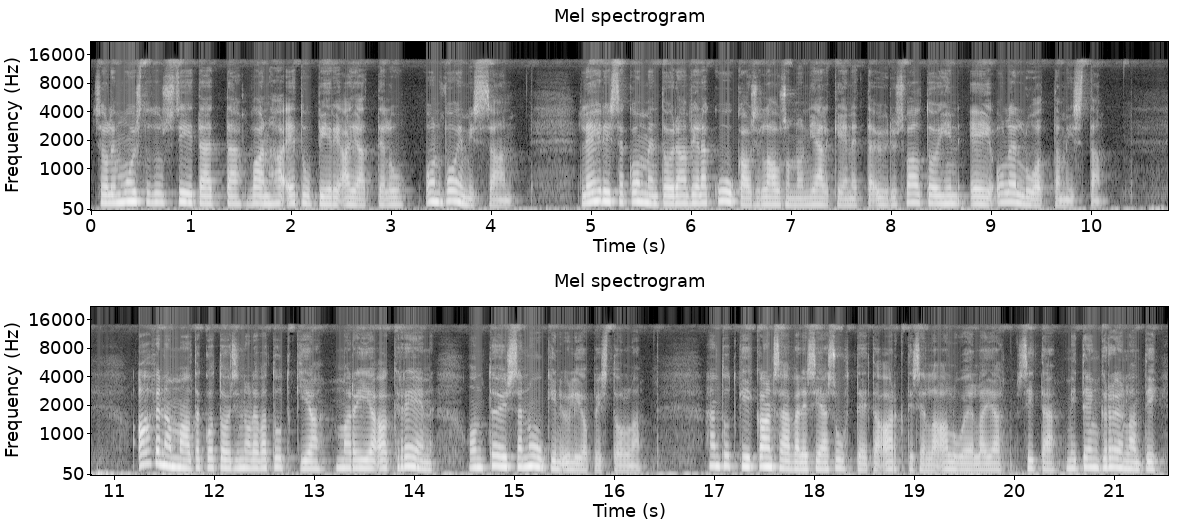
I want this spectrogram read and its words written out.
Se oli muistutus siitä, että vanha etupiiriajattelu on voimissaan. Lehdissä kommentoidaan vielä kuukausi lausunnon jälkeen, että Yhdysvaltoihin ei ole luottamista. Ahvenanmaalta kotoisin oleva tutkija Maria Agreen on töissä Nuukin yliopistolla. Hän tutkii kansainvälisiä suhteita arktisella alueella ja sitä, miten Grönlanti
